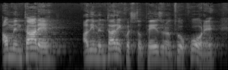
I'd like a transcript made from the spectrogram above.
aumentare, alimentare questo peso nel tuo cuore.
